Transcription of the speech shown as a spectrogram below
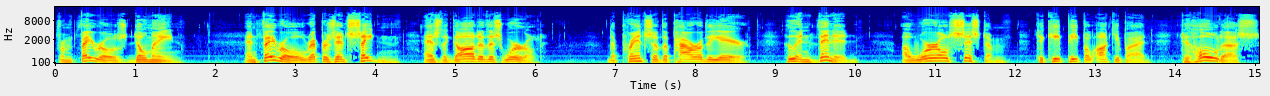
from Pharaoh's domain. And Pharaoh represents Satan as the God of this world the prince of the power of the air, who invented a world system to keep people occupied, to hold us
